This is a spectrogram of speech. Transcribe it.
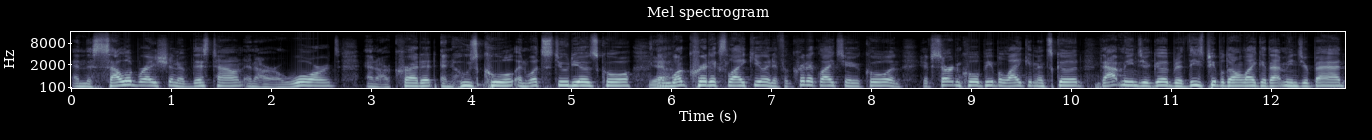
and the celebration of this town and our awards and our credit and who's cool and what studio's cool Yeah. and what critics like you. And if a critic likes you you're cool. And if certain cool people like it and it's good that means you're good. But if these people don't like it that means you're bad.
